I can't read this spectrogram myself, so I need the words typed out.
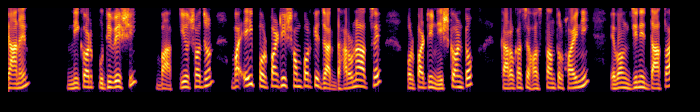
জানেন, নিকট প্রতিবেশী বা আত্মীয় স্বজন বা এই প্রপার্টি সম্পর্কে যার ধারণা আছে প্রপার্টি নিষ্কণ্ঠ, কারও কাছে হস্তান্তর হয়নি এবং যিনি দাতা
